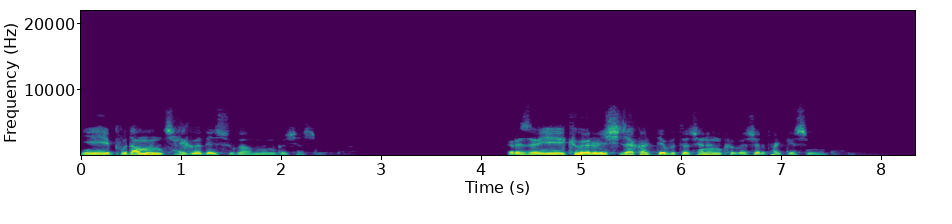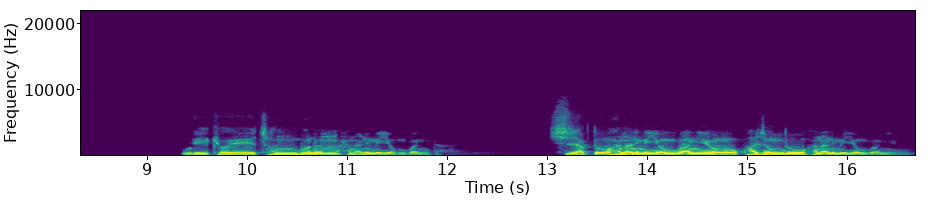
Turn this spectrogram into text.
이 부담은 제거될 수가 없는 것이었습니다. 그래서 이 교회를 시작할 때부터 저는 그것을 밝혔습니다. 우리 교회의 전부는 하나님의 영광이다. 시작도 하나님의 영광이요, 과정도 하나님의 영광이요,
